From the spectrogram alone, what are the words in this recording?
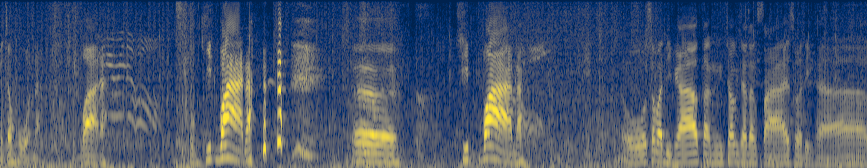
มันจะโหดนะผมว่านะ ผมคิดว่านะ เออคิดว่านะโอ้สวัสดีครับทางช่องชาทางซ้าย สวัสดีครับ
